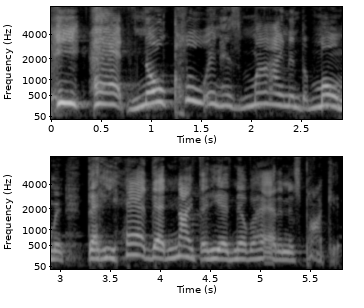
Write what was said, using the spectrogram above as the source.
he had no clue in his mind in the moment that he had that knife that he had never had in his pocket.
